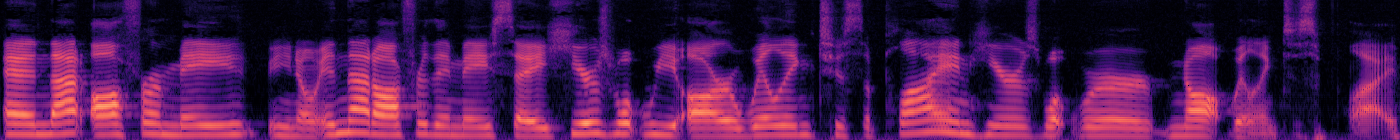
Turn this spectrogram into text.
and that offer may you know in that offer they may say here's what we are willing to supply and here's what we're not willing to supply.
